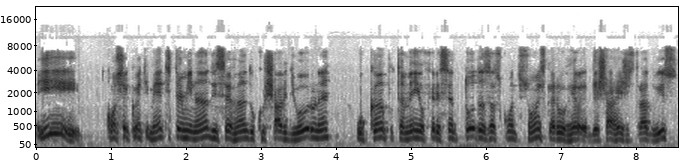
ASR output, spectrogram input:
e consequentemente terminando, encerrando com chave de ouro, né, o campo também oferecendo todas as condições, quero re deixar registrado isso,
